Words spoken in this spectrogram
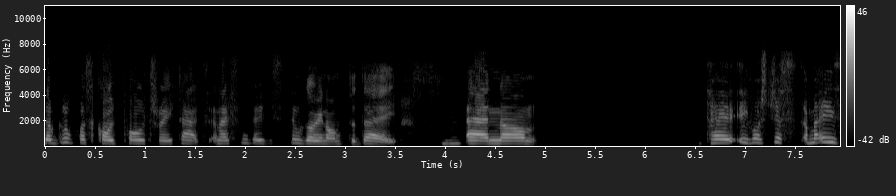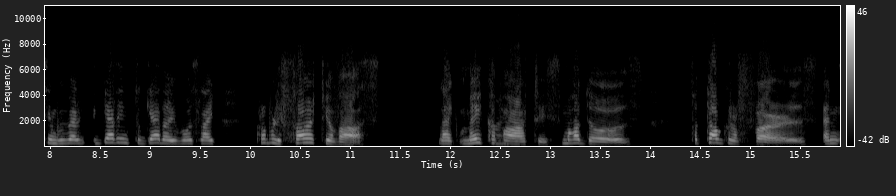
the group was called Portrait X, and I think they're still going on today. Mm-hmm. And um, they, it was just amazing. We were getting together. It was like probably 30 of us, like makeup right. artists, models, photographers, and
